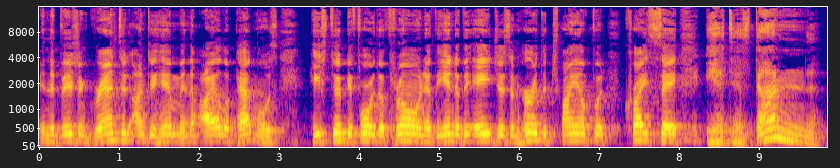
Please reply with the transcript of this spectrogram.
in the vision granted unto him in the Isle of Patmos, he stood before the throne at the end of the ages and heard the triumphant Christ say, It is done.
